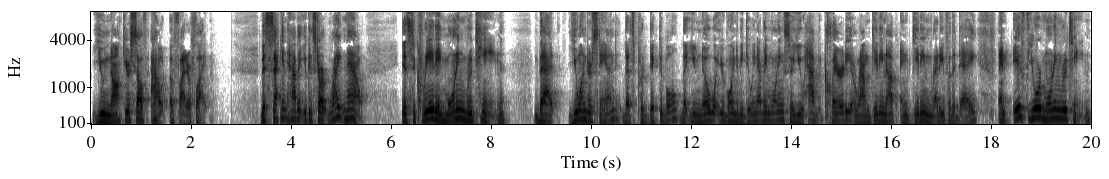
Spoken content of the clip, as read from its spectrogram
you knock yourself out of fight or flight. The second habit you can start right now is to create a morning routine that you understand, that's predictable, that you know what you're going to be doing every morning. So you have clarity around getting up and getting ready for the day. And if your morning routine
